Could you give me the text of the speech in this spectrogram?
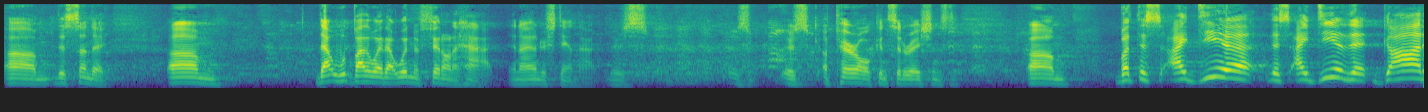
um, this Sunday. Um, that, w- by the way, that wouldn't have fit on a hat, and I understand that. There's, there's, there's apparel considerations. Um, but this idea, this idea that God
